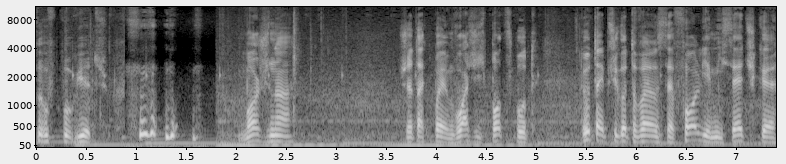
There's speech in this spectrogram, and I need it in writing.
są w powietrzu. Można, że tak powiem, włazić pod spód. Tutaj przygotowałem sobie folię, miseczkę.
